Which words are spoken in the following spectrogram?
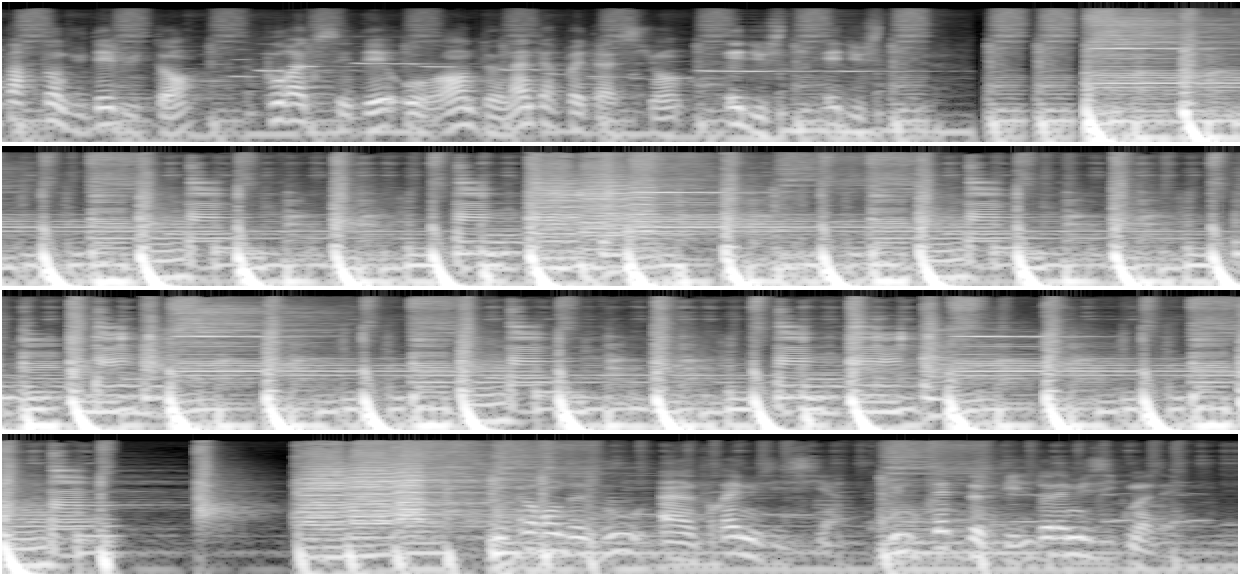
partant du débutant pour accéder au rang de l'interprétation et du style. Et du style. Nous ferons de vous un vrai musicien, une tête de file de la musique moderne.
